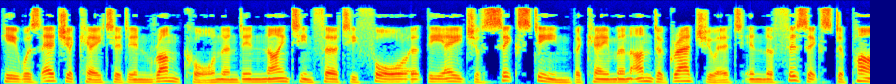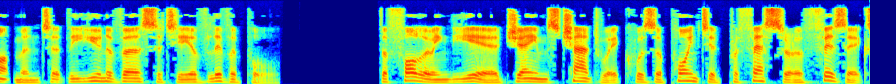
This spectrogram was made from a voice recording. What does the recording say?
He was educated in Runcorn and in 1934 at the age of 16 became an undergraduate in the physics department at the University of Liverpool. The following year James Chadwick was appointed Professor of Physics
